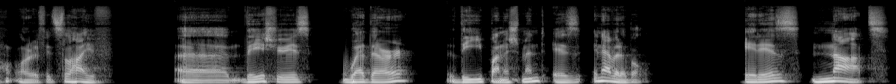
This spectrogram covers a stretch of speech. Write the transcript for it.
or if it's life. Uh, the issue is whether the punishment is inevitable. It is not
